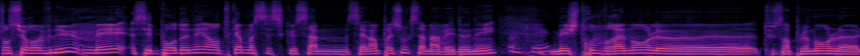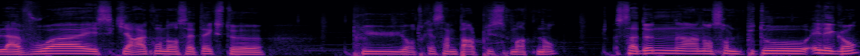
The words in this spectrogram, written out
j'en suis revenu, mais c'est pour donner, en tout cas, moi, c'est ce que ça, c'est l'impression que ça m'avait donné. Mais je trouve vraiment le, tout simplement le- la voix et ce qu'il raconte dans ces textes euh, plus, en tout cas, ça me parle plus maintenant. Ça donne un ensemble plutôt élégant.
